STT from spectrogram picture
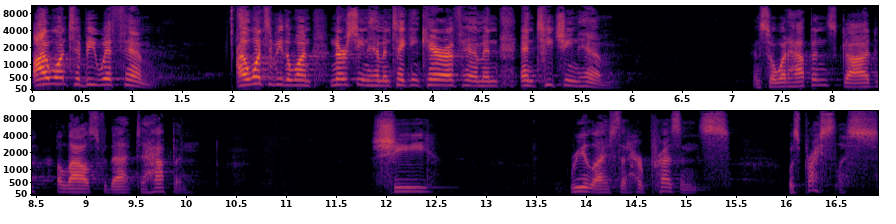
I want to be with him. I want to be the one nursing him and taking care of him and, and teaching him. And so what happens? God allows for that to happen. She realized that her presence was priceless.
